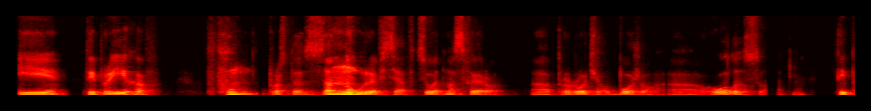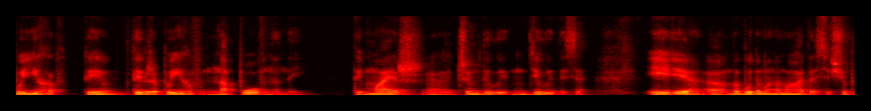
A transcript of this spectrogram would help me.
І ти приїхав, фум, просто занурився в цю атмосферу е, пророчого Божого е, голосу. Ти поїхав, ти, ти вже поїхав наповнений. Ти маєш е, чим діли, ділитися. І е, ми будемо намагатися, щоб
